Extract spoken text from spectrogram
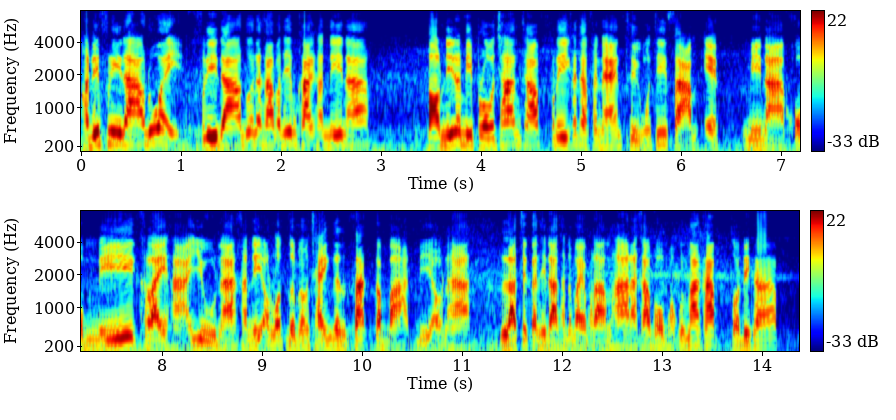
คันนี้ฟรีดาวด้วยฟรีดาวด้วยนะครับและที่สำคัญคันนี้นะ ตอนนี้เรามีโปรโมชั่นครับฟรีค่าจัดไฟแนนซ์ถึงวันที่ 31 มีนาคมนี้ใครหาอยู่นะคันนี้เอารถเดิมไม่ต้องใช้เงินสักกระบาทเดียวนะฮะแล้วเจอกันที่ร้านธนบัยพระราม 5 นะครับผมขอบคุณมากครับ สวัสดีครับ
